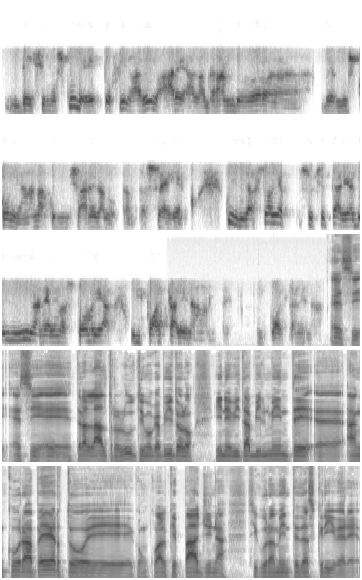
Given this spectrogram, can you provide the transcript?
il decimo scudetto, fino ad arrivare alla grandeur berlusconiana a cominciare dall'86. Ecco. Quindi la storia societaria del Milan è una storia un po' altalenante un po' altalenante. Eh sì, eh sì, e tra l'altro l'ultimo capitolo inevitabilmente eh, ancora aperto e con qualche pagina sicuramente da scrivere.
